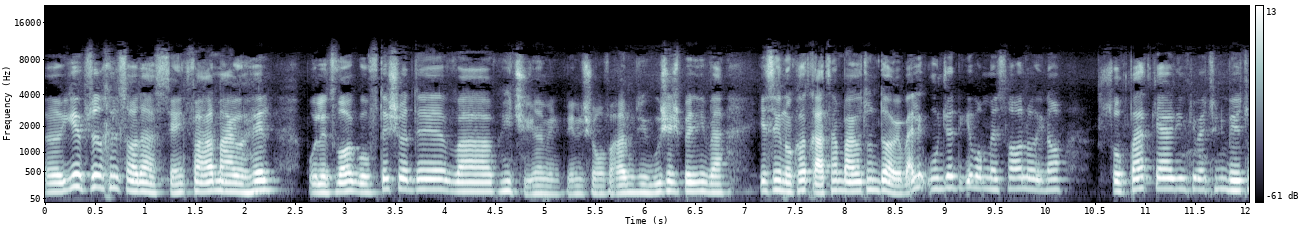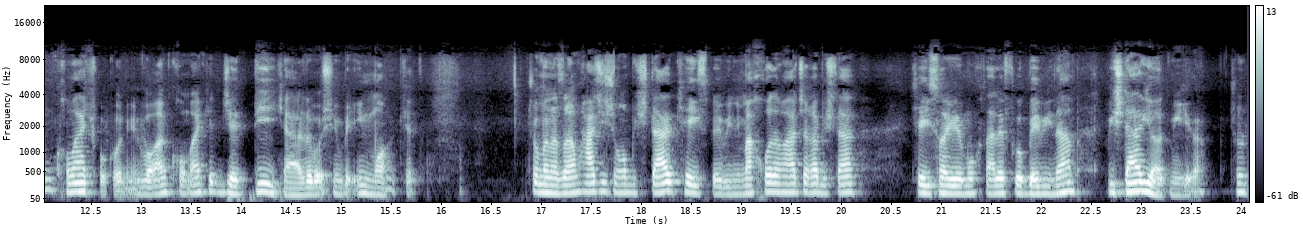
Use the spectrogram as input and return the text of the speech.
یه اپیزود خیلی ساده است. یعنی فقط مراحل bullet وار گفته شده و هیچی. همین یعنی شما فقط می‌تونید گوشش بدین و یه سری نکات قطعا براتون داره. ولی اونجا دیگه با مثال و اینا صحبت کردیم که بتونیم بهتون کمک بکنین. واقعا کمک جدی کرده باشیم به این market. چون به نظرم هرچی شما بیشتر case ببینید من خودم هر چقدر بیشتر case های مختلف رو ببینم بیشتر یاد می‌گیرم. چون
